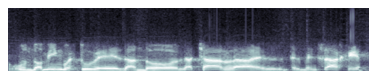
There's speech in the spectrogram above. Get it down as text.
un domingo estuve dando la charla, el, mensaje,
